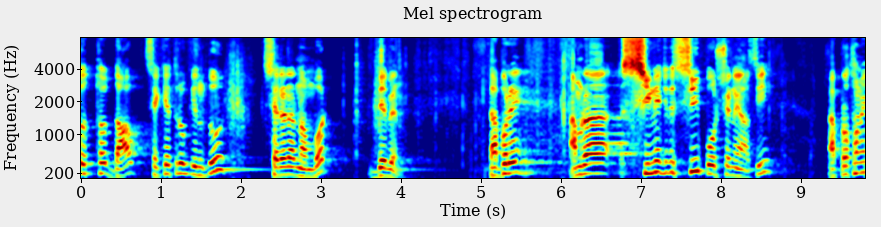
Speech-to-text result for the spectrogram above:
তথ্য দাও, সেক্ষেত্রেও কিন্তু স্যারেরা নম্বর দেবেন। তারপরে আমরা সিনে যদি সি পোর্শনে আসি প্রথমে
